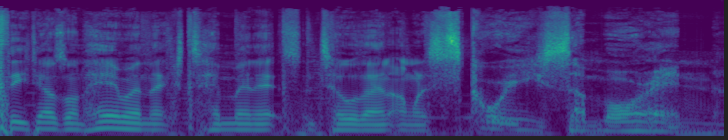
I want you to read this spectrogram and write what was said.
Details on him in the next 10 minutes. Until then, I'm going to squeeze some more in.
